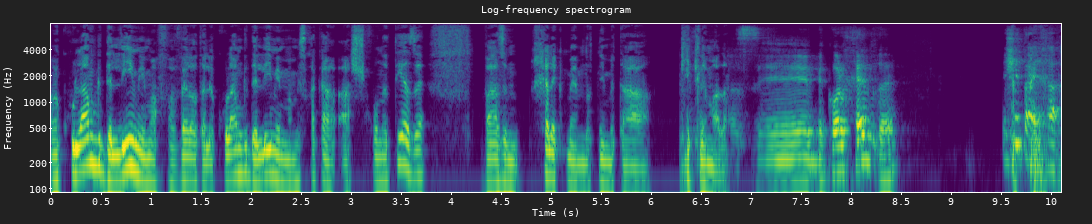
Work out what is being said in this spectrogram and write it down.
אבל כולם גדלים עם הפאבלות האלה, כולם גדלים עם המשחק השכונתי הזה, ואז הם, חלק מהם נותנים את הקיק למעלה. אז uh, בכל חבר'ה, יש את האחד.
